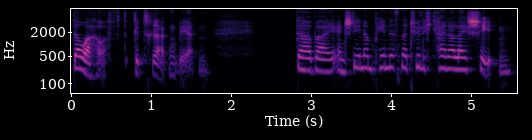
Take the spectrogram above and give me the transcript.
dauerhaft getragen werden. Dabei entstehen am Penis natürlich keinerlei Schäden.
